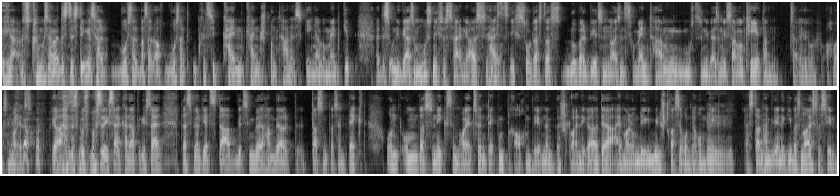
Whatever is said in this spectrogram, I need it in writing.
Ja, das kann man sagen, aber das, das Ding ist halt, wo es halt, was halt auch, wo es halt im Prinzip kein, kein spontanes Gegenargument gibt. Äh, das Universum muss nicht so sein. Ja, es heißt jetzt nicht so, dass das, nur weil wir jetzt ein neues Instrument haben, muss das Universum nicht sagen, okay, dann zeige ich auch was Neues. Ja, ja das muss, muss nicht sein. Kann auch wirklich sein, dass wir halt jetzt da, jetzt sind wir, haben wir halt das und das entdeckt. Und um das nächste Neue zu entdecken, brauchen wir eben einen Beschleuniger, der einmal um die Milchstraße rundherum geht. Mhm. Erst dann haben wir die Energie, was Neues zu sehen.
